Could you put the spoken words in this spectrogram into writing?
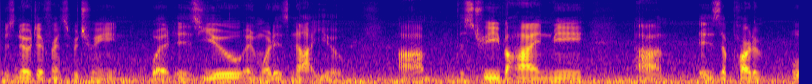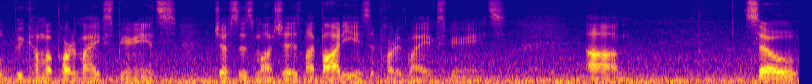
there's no difference between what is you and what is not you. Um, this tree behind me um, is a part of, will become a part of my experience just as much as my body is a part of my experience. Um, so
